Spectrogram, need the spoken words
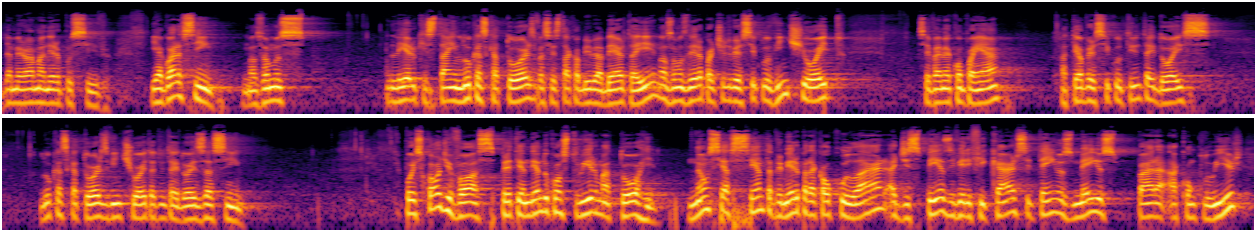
da melhor maneira possível. E agora sim, nós vamos ler o que está em Lucas 14, você está com a Bíblia aberta aí, nós vamos ler a partir do versículo 28, você vai me acompanhar até o versículo 32. Lucas 14, 28 a 32 diz assim: Pois qual de vós, pretendendo construir uma torre, não se assenta primeiro para calcular a despesa e verificar se tem os meios para a concluir?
